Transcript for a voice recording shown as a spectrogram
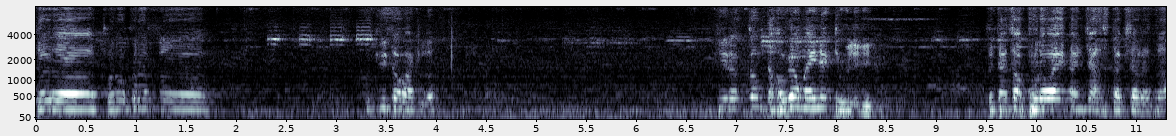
तर खरोखरच चुकीचं वाटलं. ही रक्कम दहाव्या महिन्यात ठेवली गेली. तर त्याचा पुरावा आहे त्यांच्या हस्ताक्षराचा.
